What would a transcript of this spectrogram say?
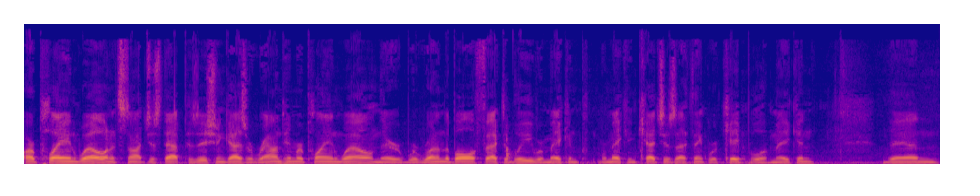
are playing well, and it's not just that position. Guys around him are playing well, and they're we're running the ball effectively. We're making we're making catches. I think we're capable of making. Then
